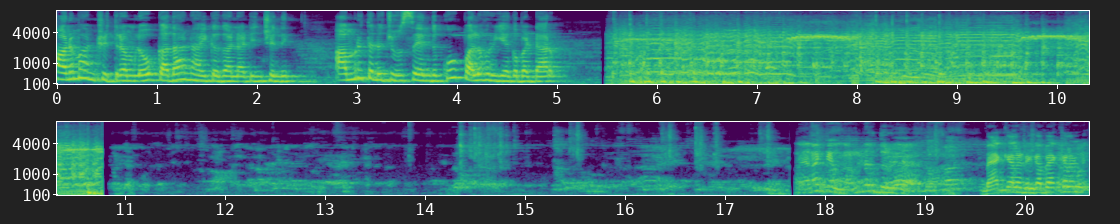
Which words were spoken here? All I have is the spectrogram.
హనుమాన్ చిత్రంలో కథానాయికగా నటించింది. అమృతను చూసేందుకు పలువురు ఎగబడ్డారు. బ్యాక్ వెళ్ళండి ఇంకా బ్యాక్ వెళ్ళండి.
